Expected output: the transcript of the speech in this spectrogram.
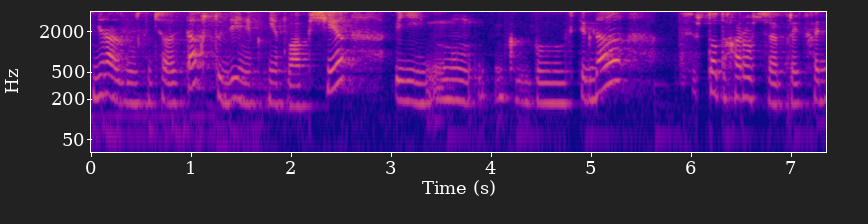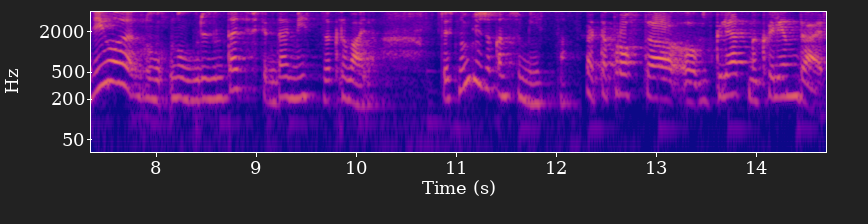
Ни разу не случалось так, что денег нет вообще, и ну, как бы всегда что-то хорошее происходило, ну, ну, в результате всегда месяц закрывали. То есть, ну, ближе к концу месяца. Это просто э, взгляд на календарь,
